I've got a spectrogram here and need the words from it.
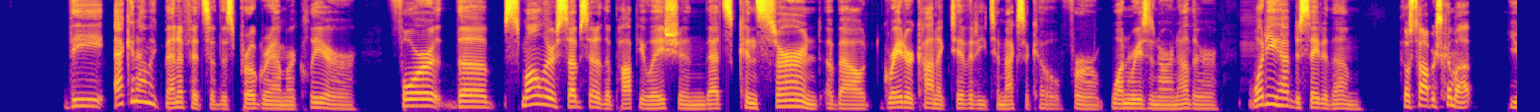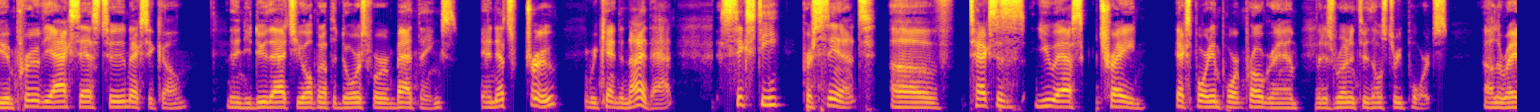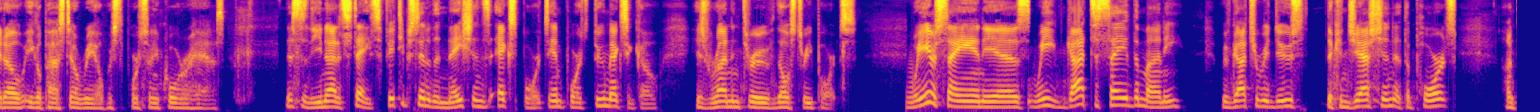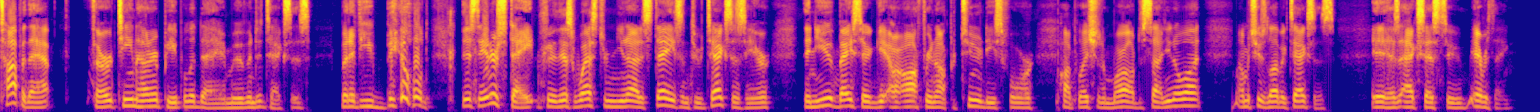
The economic benefits of this program are clear. For the smaller subset of the population that's concerned about greater connectivity to Mexico for one reason or another, what do you have to say to them? Those topics come up. You improve the access to Mexico. Then you do that, you open up the doors for bad things. And that's true. We can't deny that. 60% of Texas U.S. trade export import program that is running through those three ports uh, Laredo, Eagle Pass, Del Rio, which the Port City Corridor has. This is the United States. 50% of the nation's exports, imports through Mexico is running through those three ports. We are saying is we've got to save the money. We've got to reduce the congestion at the ports. On top of that, 1,300 people a day are moving to Texas. But if you build this interstate through this western United States and through Texas here, then you basically are offering opportunities for population tomorrow to decide, you know what, I'm going to choose Lubbock, Texas. It has access to everything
